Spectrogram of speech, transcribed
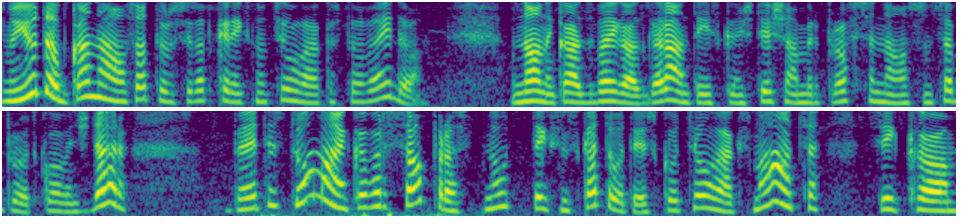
Nu, YouTube kanāla saturs ir atkarīgs no cilvēka, kas to veido. Un nav nekādas beigās garantijas, ka viņš tiešām ir profesionāls un saprot, ko viņš dara. Bet es domāju, ka var saprast, nu, teiksim, skatoties, ko cilvēks māca, cik uh,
